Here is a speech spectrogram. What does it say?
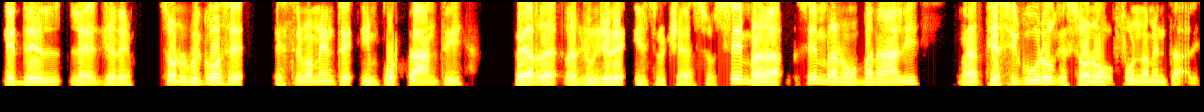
e del leggere. Sono due cose estremamente importanti per raggiungere il successo. Sembra, sembrano banali, ma ti assicuro che sono fondamentali.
